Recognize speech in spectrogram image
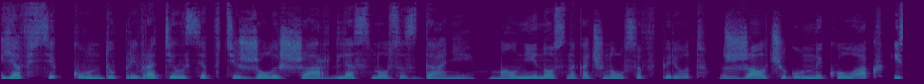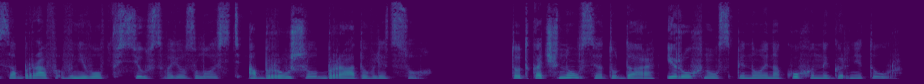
Я в секунду превратился в тяжелый шар для сноса зданий, молниеносно качнулся вперед, сжал чугунный кулак и, собрав в него всю свою злость, обрушил брату в лицо. Тот качнулся от удара и рухнул спиной на кухонный гарнитур.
